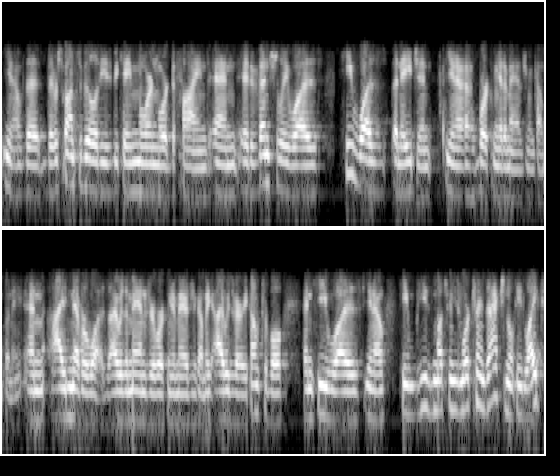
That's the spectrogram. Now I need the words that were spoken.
you know, the the responsibilities became more and more defined, and it eventually was. He was an agent, you know, working at a management company, and I never was. I was a manager working at a management company. I was very comfortable, and he was, you know, he he's much he's more transactional. He likes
